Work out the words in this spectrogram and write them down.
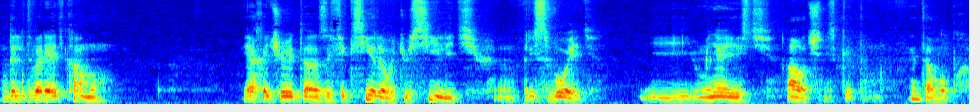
удовлетворять каму, я хочу это зафиксировать, усилить, присвоить. И у меня есть алчность к этому. Это лобха.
